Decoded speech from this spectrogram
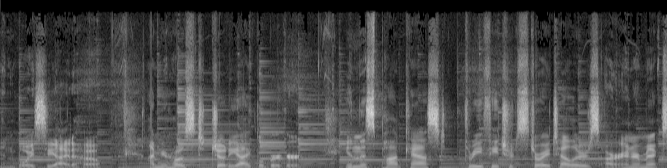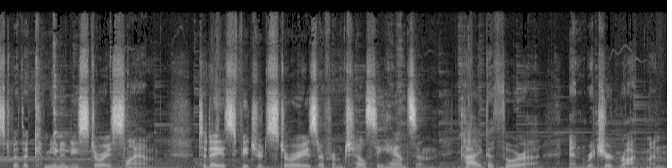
in Boise, Idaho. I'm your host, Jodi Eichelberger. In this podcast, three featured storytellers are intermixed with a community story slam. Today's featured stories are from Chelsea Hansen, Ky Gathura, and Richard Rachman.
